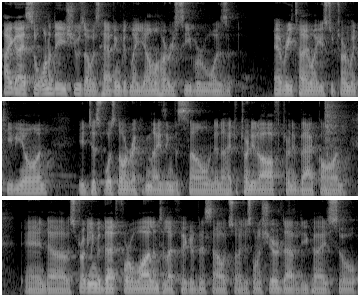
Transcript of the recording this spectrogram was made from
Hi guys, so one of the issues I was having with my Yamaha receiver was every time I used to turn my TV on, it just was not recognizing the sound and I had to turn it off, turn it back on. And uh, I was struggling with that for a while until I figured this out. So I just want to share that with you guys. So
